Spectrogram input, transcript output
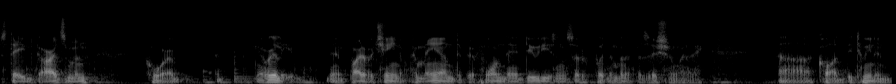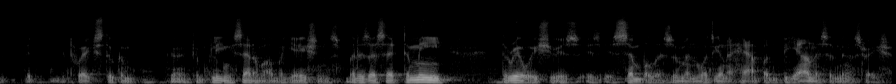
state guardsmen who are really part of a chain of command to perform their duties and sort of put them in a position where they uh, caught between and betwixt to com completing set of obligations. But as I said, to me, the real issue is, is, is symbolism and what's going to happen beyond this administration.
